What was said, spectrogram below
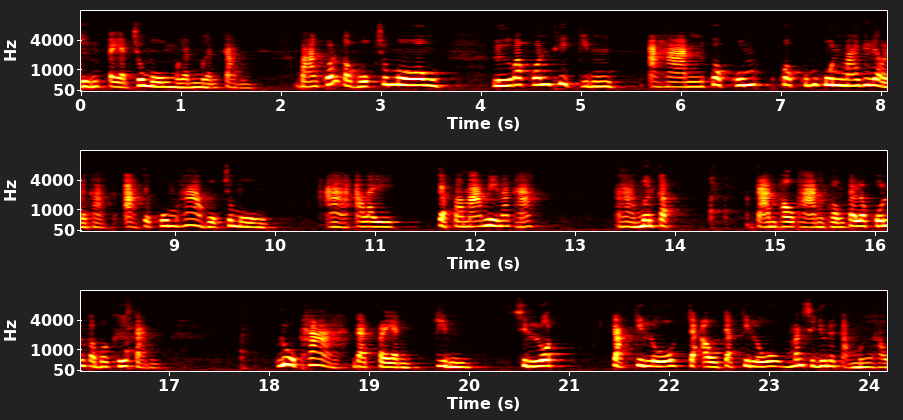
ถึง 8 ชั่วโมงเหมือนเหมือนกัน บางคนก็ 6 ชั่วโมง หรือว่าคนที่กินอาหารควบคุมควบคุมหุ่นมาอยู่แล้วเลยค่ะ อาจจะคุม 5 6 ชั่วโมง อ่าอะไรจะประมาณนี้นะคะ อ่าเหมือนกับการเผาผลาญของแต่ละคนกับบ่คือกัน ลูกค้าดัดแปลงกินสิลดจากกิโลจะเอาจากกิโล มันสิอยู่ในกำมือเขา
